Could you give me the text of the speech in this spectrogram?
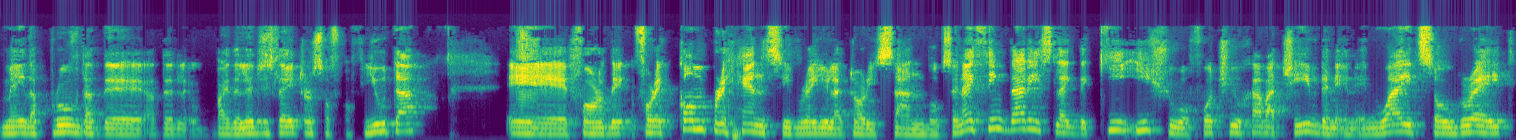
made approved at the, at the, by the legislators of, of Utah. uh, for the for a comprehensive regulatory sandbox. And I think that is like the key issue of what you have achieved and, and, and why it's so great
